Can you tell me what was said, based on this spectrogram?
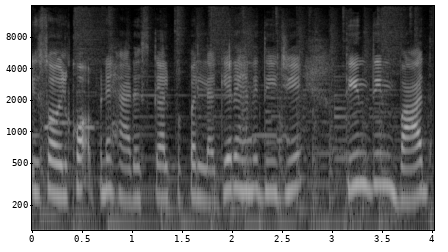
इस ऑयल को अपने हेयर स्कैल्प पर लगे रहने दीजिए। तीन दिन बाद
